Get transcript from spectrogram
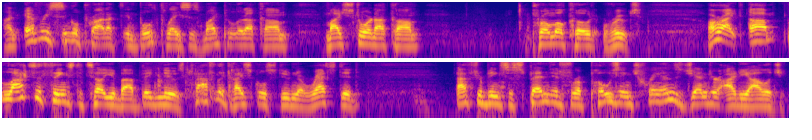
on every single product in both places mypillow.com, mystore.com. Promo code ROOT. All right, um, lots of things to tell you about. Big news. Catholic high school student arrested after being suspended for opposing transgender ideology.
